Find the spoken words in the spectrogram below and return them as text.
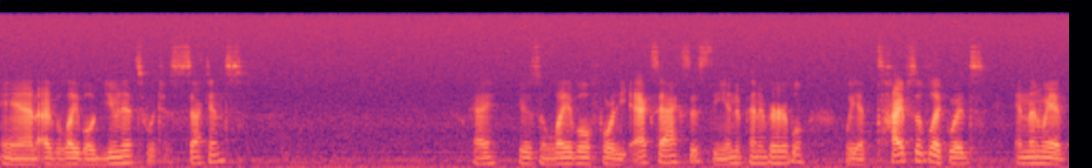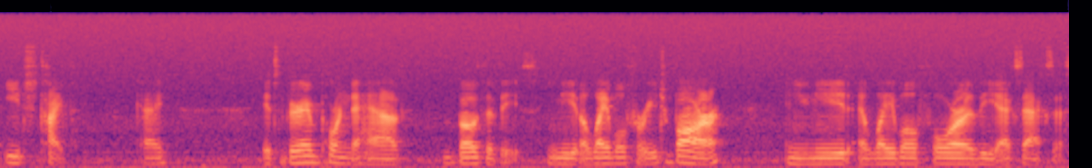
And I've labeled units, which is seconds. Okay, here's a label for the x-axis, the independent variable. We have types of liquids, and then we have each type. Okay, it's very important to have both of these. You need a label for each bar, and you need a label for the x-axis.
